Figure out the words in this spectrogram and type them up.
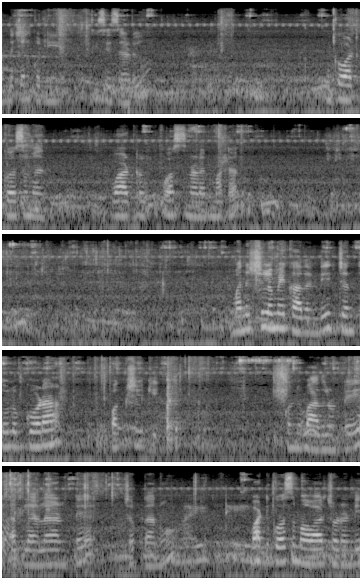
అందుకని కొన్ని తీసేశాడు. ఇంకా వాటి కోసం వాటర్ పోస్తున్నాడు అనమాట మనుషులమే కాదండి జంతువులకు కూడా పక్షులకి కొన్ని బాధలు ఉంటాయి అట్లా ఎలా అంటే చెప్తాను. వాటి కోసం మా వారు చూడండి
